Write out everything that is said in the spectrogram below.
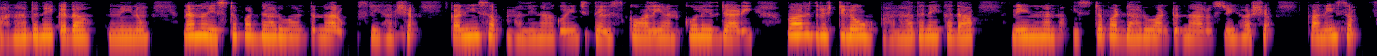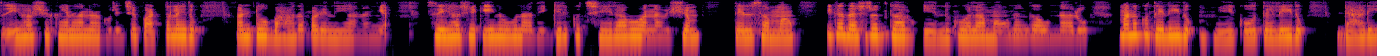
అనాథనే కదా నేను. నన్ను ఇష్టపడ్డాడు అంటున్నారు శ్రీహర్ష. కనీసం మళ్ళీ నా గురించి తెలుసుకోవాలి అనుకోలేదు డాడీ. వారి దృష్టిలో అనాథనే కదా. నేను నన్ను ఇష్టపడ్డాడు అంటున్నారు శ్రీహర్ష. కనీసం శ్రీహర్షకైనా నా గురించి పట్టలేదు అంటూ బాధపడింది అనన్య. శ్రీహర్షకి నువ్వు నా దగ్గరకు చేరావు అన్న విషయం తెలుసమ్మా. ఇక దశరథ్ గారు ఎందుకు అలా మౌనంగా ఉన్నారు? మనకు తెలీదు మీకు తెలీదు. డాడీ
